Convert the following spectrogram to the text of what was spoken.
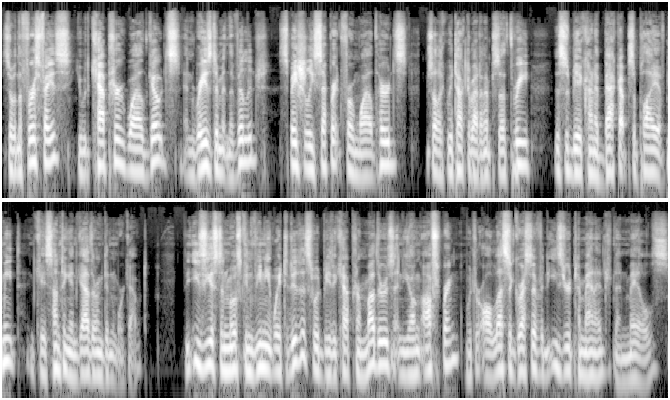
So, in the first phase, you would capture wild goats and raise them in the village, spatially separate from wild herds, so, like we talked about in episode 3, this would be a kind of backup supply of meat in case hunting and gathering didn't work out. The easiest and most convenient way to do this would be to capture mothers and young offspring, which are all less aggressive and easier to manage than males.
